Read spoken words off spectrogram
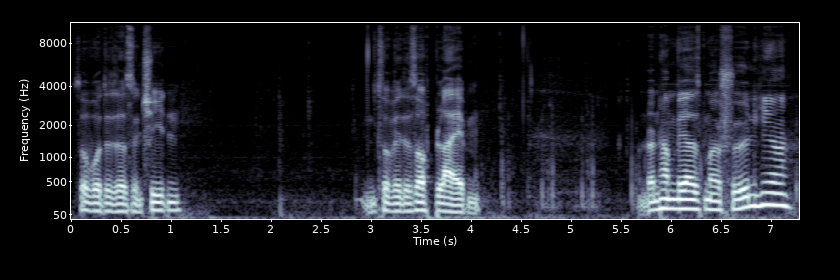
So wurde das entschieden. Und so wird es auch bleiben. Und dann haben wir erstmal schön hier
